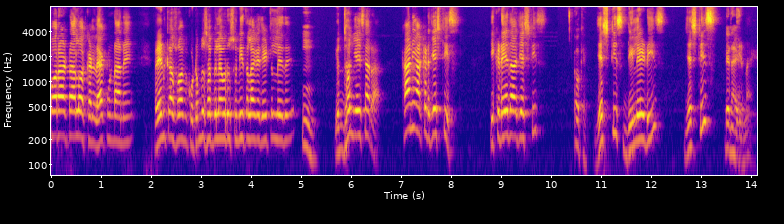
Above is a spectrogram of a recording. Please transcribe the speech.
పోరాటాలు అక్కడ లేకుండానే రేణుకాస్వామి కుటుంబ సభ్యులు ఎవరు సునీతలాగా చేయటం లేదే? యుద్ధం చేశారా? కానీ అక్కడ జస్టిస్. ఇక్కడ ఏదా justice? Okay. Justice delayed is justice denied denied.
